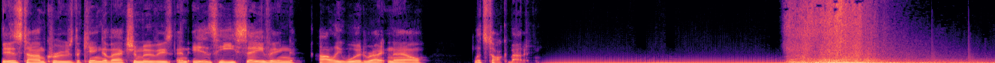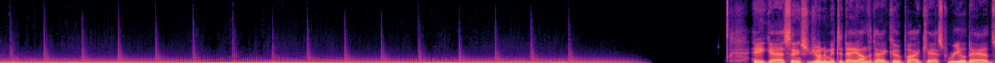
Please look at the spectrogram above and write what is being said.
Is Tom Cruise the king of action movies? And is he saving Hollywood right now? Let's talk about it. Hey guys, thanks for joining me today on the Dad Code Podcast. Real dads,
